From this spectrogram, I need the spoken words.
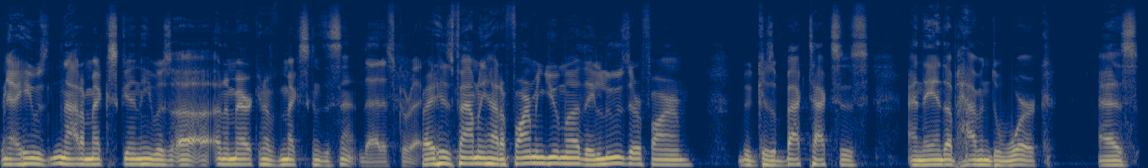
yeah. He was not a Mexican. He was uh, an American of Mexican descent. that is correct Right. His family had a farm in Yuma. They lose their farm because of back taxes, and they end up having to work as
